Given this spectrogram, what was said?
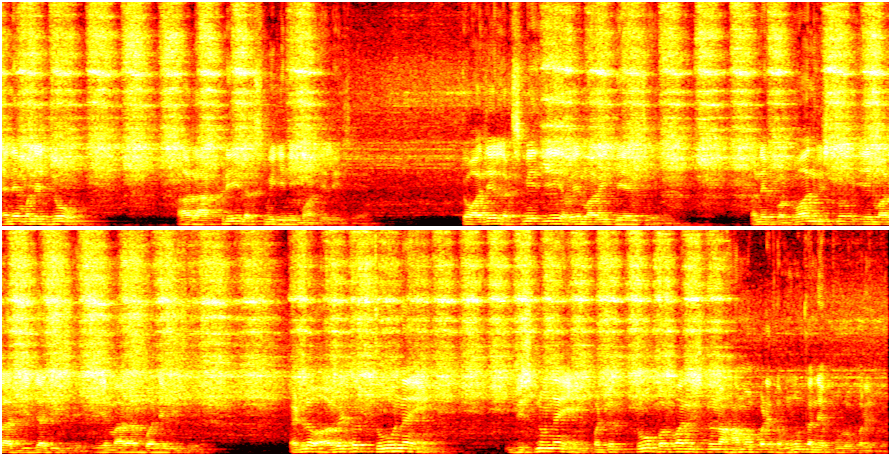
એને મને જો, આ રાખડી લક્ષ્મીજીની બાંધેલી છે. તો આજે લક્ષ્મીજી હવે મારી બેન છે. અને ભગવાન વિષ્ણુ એ મારા જીજાજી છે, એ મારા બનેલી છે. એટલે હવે તો તું નહીં, વિષ્ણુ નહીં, પણ જો તું ભગવાન વિષ્ણુના હામો પડે તો હું તને પૂરો કરી દઉં.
